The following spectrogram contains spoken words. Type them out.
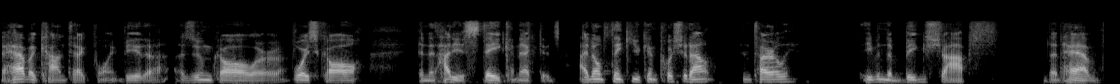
to have a contact point, be it a, a Zoom call or a voice call and then how do you stay connected? I don't think you can push it out entirely. Even the big shops that have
